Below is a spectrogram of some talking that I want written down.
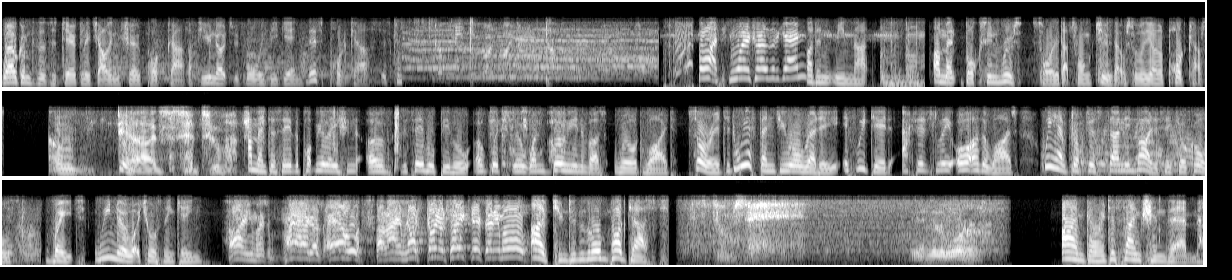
Welcome to the Satirically Challenged Show podcast. A few notes before we begin. This podcast is. Com- Boss, you want to try that again? I didn't mean that. I meant boxing root. Sorry, that's wrong too. That was for the other podcast. Oh dear, I've said too much. I meant to say the population of disabled people, of which there are one billion of us worldwide. Sorry, did we offend you already? If we did, accidentally or otherwise, we have doctors standing by to take your calls. Wait, we know what you're thinking. I'm as mad as hell, and I'm not going to take this anymore. I've tuned into the wrong podcast. Doomsday. The end of the world. I'm going to sanction them.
